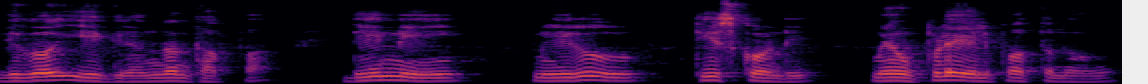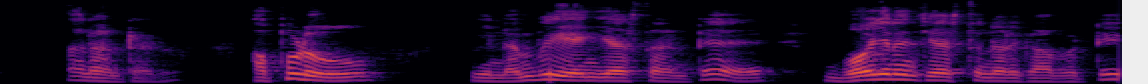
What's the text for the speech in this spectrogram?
ఇదిగో ఈ గ్రంథం తప్ప. దీన్ని మీరు తీసుకోండి. మేము ఇప్పుడే వెళ్ళిపోతున్నాము అని అంటాడు. అప్పుడు ఈ నంబి ఏం చేస్తాడంటే భోజనం చేస్తున్నాడు కాబట్టి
